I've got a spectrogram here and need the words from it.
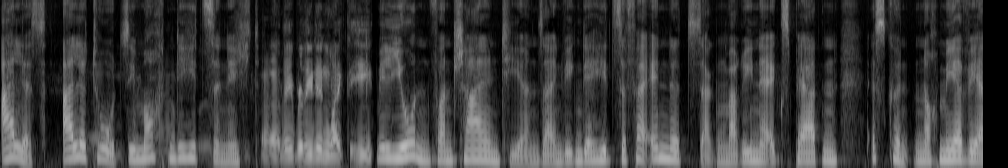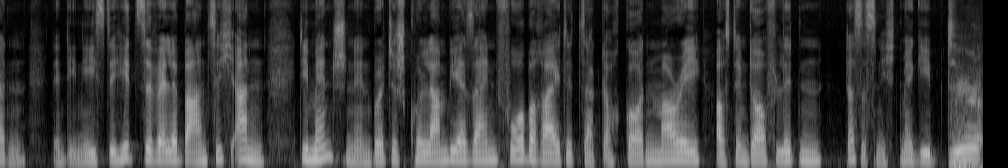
alles, alle tot. Sie mochten die Hitze nicht. Uh, Millionen von Schalentieren seien wegen der Hitze verendet, sagen Marineexperten. Es könnten noch mehr werden, denn die nächste Hitzewelle bahnt sich an. Die Menschen in British Columbia seien vorbereitet, sagt auch Gordon Murray aus dem Dorf Lytton das es nicht mehr gibt. Wir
